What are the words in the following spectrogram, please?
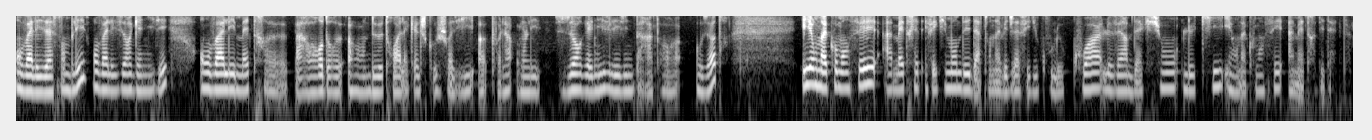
on va les assembler, on va les organiser, on va les mettre euh, par ordre 1, 2, 3, laquelle je choisis, hop, voilà, on les organise les unes par rapport aux autres. Et on a commencé à mettre effectivement des dates. On avait déjà fait du coup le quoi, le verbe d'action, le qui, et on a commencé à mettre des dates.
